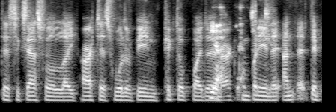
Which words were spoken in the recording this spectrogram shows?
the successful like artists would have been picked up by the yeah, company and they, and they,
